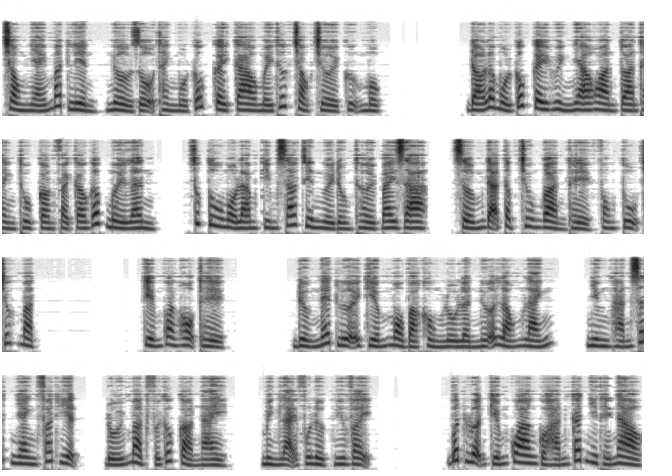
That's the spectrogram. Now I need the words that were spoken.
trong nháy mắt liền nở rộ thành một gốc cây cao mấy thước chọc trời cự mục. Đó là một gốc cây huỳnh nha hoàn toàn thành thục còn phải cao gấp 10 lần, xúc tu màu lam kim sắc trên người đồng thời bay ra, sớm đã tập trung đoàn thể phong tụ trước mặt. Kiếm quang hộ thể đường nét lưỡi kiếm màu bạc khổng lồ lần nữa lóng lánh, nhưng hắn rất nhanh phát hiện, đối mặt với gốc cỏ này, mình lại vô lực như vậy. Bất luận kiếm quang của hắn cắt như thế nào,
